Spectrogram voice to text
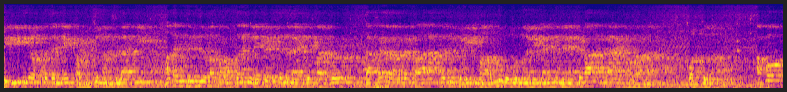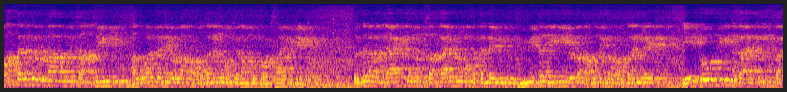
കൃഷി രീതികളൊക്കെ തന്നെ പഠിച്ചു മനസ്സിലാക്കി അതനുസരിച്ചുള്ള പ്രവർത്തനങ്ങൾ ഏറ്റെടുക്കുന്ന കാര്യത്തിൽ പലപ്പോഴും കർഷകർ അവരുടെ പ്രാരാബ്ദങ്ങൾക്കിടയിൽ മറന്നു പോകുന്നു അല്ലെങ്കിൽ അതിന് മെനക്കെടാറില്ല എന്നുള്ളതാണ് വസ്തുത. അപ്പോൾ അത്തരത്തിലുള്ള ഒരു ചർച്ചയും അതുപോലെ തന്നെയുള്ള പ്രവർത്തനങ്ങളും ഒക്കെ നമുക്ക് പ്രോത്സാഹിപ്പിക്കേണ്ടതുണ്ട്. ത്രിതല പഞ്ചായത്തുകളും സർക്കാരുകളും ഒക്കെ തന്നെ വിവിധ രീതിയിലുള്ള പദ്ധതി പ്രവർത്തനങ്ങളെ ഏകോപിപ്പിക്കുന്ന കാര്യത്തിൽ പല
